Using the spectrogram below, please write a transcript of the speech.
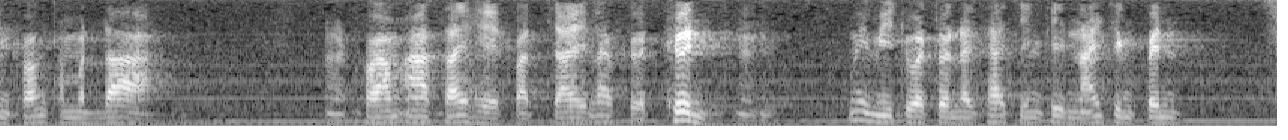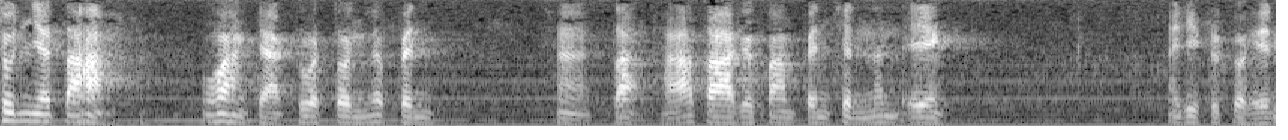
ณฑ์ของธรรมดา ความอาศัยเหตุปัจจัยแล้วเกิดขึ้น ไม่มีตัวตนในแท้จริงที่ไหนจึงเป็นสุญญาตา ว่างจากตัวตนแล้วเป็นตาถาตาคือความเป็นเช่นนั่นเอง ในที่สุดก็เห็น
